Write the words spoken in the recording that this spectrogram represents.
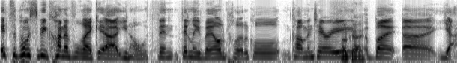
it's supposed to be kind of like uh, you know, thin, thinly veiled political commentary. Okay. But uh, yeah,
